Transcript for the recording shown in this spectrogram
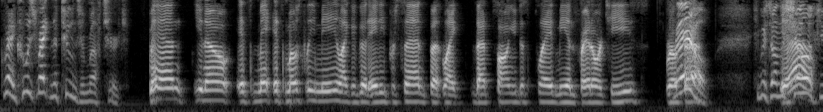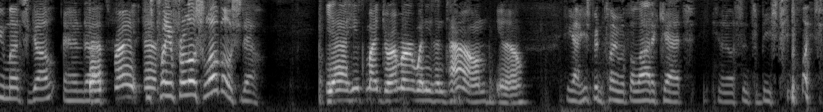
Greg, who was writing the tunes in Rough Church? Man, you know, it's it's mostly me, like a good eighty percent. But like that song you just played, me and Fredo Ortiz Fredo. He was on the Yeah. show a few months ago, and uh, That's right. he's Yeah. playing for Los Lobos now. yeah, he's my drummer when he's in town. You know. Yeah, he's been playing with a lot of cats, you know, since the Beastie Boys.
